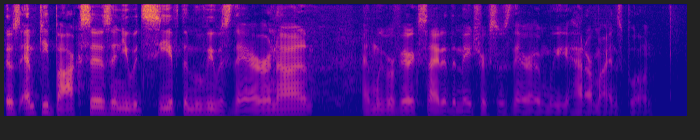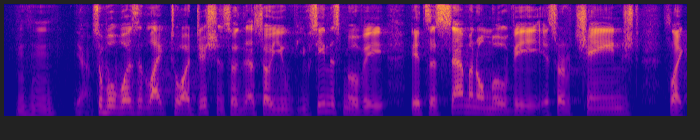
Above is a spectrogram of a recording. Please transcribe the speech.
Those empty boxes, and you would see if the movie was there or not. And we were very excited The Matrix was there, and we had our minds blown. Mm-hmm. Yeah. So what was it like to audition? So, so you've, you've seen this movie. It's a seminal movie. It sort of changed like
